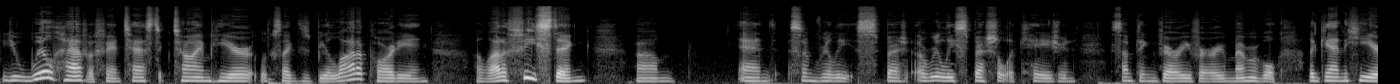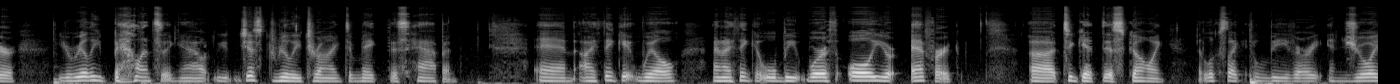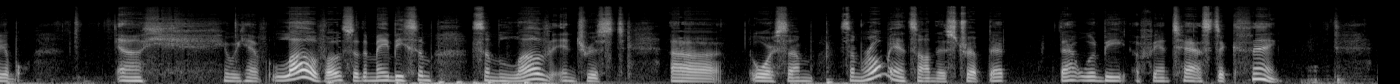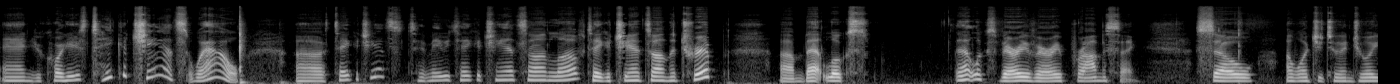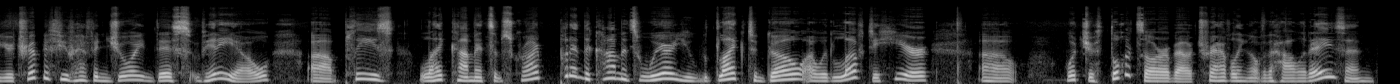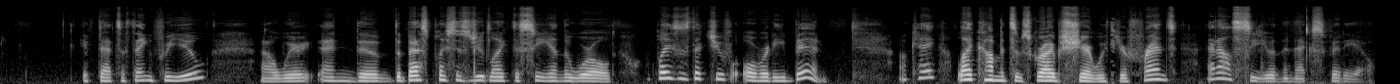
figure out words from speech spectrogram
You will have a fantastic time here. It looks like there's be a lot of partying, a lot of feasting, um, and some really special a really special occasion, something very very memorable. Again, here you're really balancing out, you're just really trying to make this happen. And I think it will, and I think it will be worth all your effort uh, to get this going. It looks like it will be very enjoyable. Uh, here we have love. Oh, so there may be some some love interest uh, or some some romance on this trip. That that would be a fantastic thing. And your card here is take a chance. Wow. Uh, take a chance to maybe take a chance on love, take a chance on the trip. Um, that looks that looks very very promising. So I want you to enjoy your trip. If you have enjoyed this video, uh, please like, comment, subscribe. Put in the comments where you would like to go. I would love to hear uh, what your thoughts are about traveling over the holidays and if that's a thing for you uh, where and the the best places you'd like to see in the world, or places that you've already been. Okay, like, comment, subscribe, share with your friends, and I'll see you in the next video.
